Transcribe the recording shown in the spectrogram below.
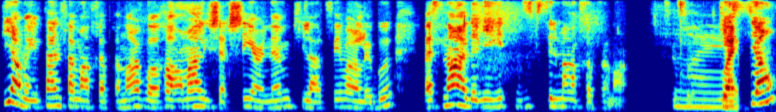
Puis en même temps, une femme entrepreneur va rarement aller chercher un homme qui la tire vers le bas, parce que sinon, elle devient difficilement entrepreneur. C'est ça. Ouais. Question,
